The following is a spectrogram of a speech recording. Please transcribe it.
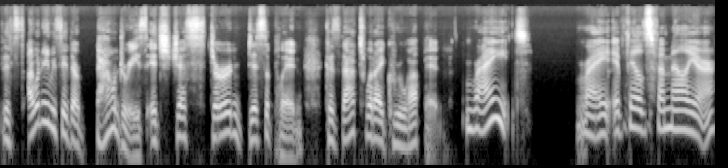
it's i wouldn't even say they're boundaries it's just stern discipline because that's what i grew up in Right. Right. It feels familiar.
